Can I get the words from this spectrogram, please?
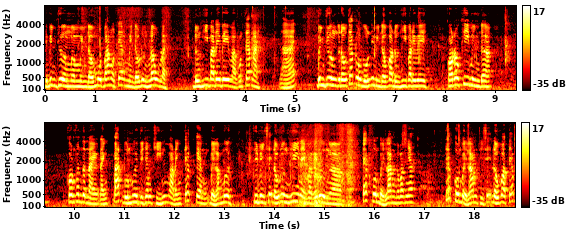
Thì bình thường mà mình đấu một bát một tép mình đấu đường lâu này. Đường hy 3db và con tép này. Đấy. Bình thường cái đấu tép con 4 thì mình đấu vào đường hy 3db còn đôi khi mình đã, con phân tân này đánh bát 40 từ 190 và đánh tép kèn 750 thì mình sẽ đấu đường hy này và cái đường uh, tép côn 75 các bác nhá. Tép côn 75 thì sẽ đấu vào tép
